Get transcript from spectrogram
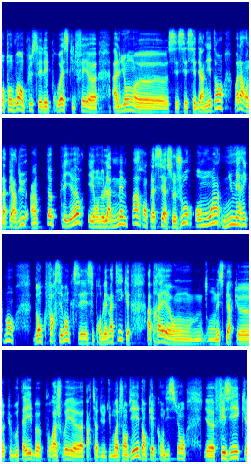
quand on voit en plus les, prouesses qu'il fait euh, à Lyon euh, ces, derniers temps, voilà, on a perdu un top player et on ne l'a même pas remplacé à ce jour, au moins numériquement. Donc forcément que c'est problématique. Après, on, espère que, que Boutaïb pourra jouer euh, à partir du, mois de janvier. Dans quelles conditions physiques,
